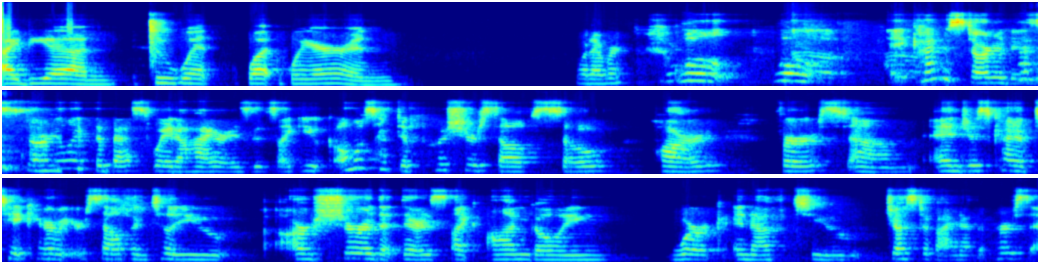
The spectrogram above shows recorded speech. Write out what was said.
idea on who went what, where, and whatever? Well, well, it kind of started as I feel like the best way to hire is it's like you almost have to push yourself so hard first um, and just kind of take care of it yourself until you are sure that there's like ongoing work enough to justify another person.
